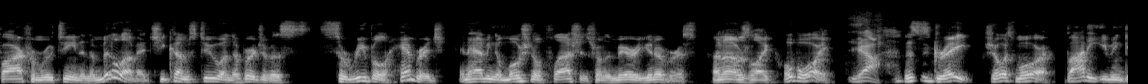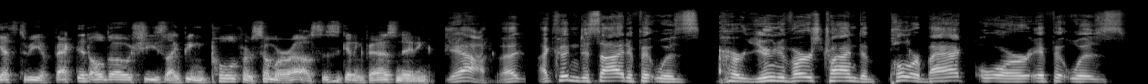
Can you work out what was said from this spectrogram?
far from routine. In the middle of it, she comes to on the verge of a cerebral hemorrhage and having emotional flashes from the mirror universe. And I was like, oh boy, Yeah. this is great. Show us more. Body even gets to be affected, although she's like being pulled from somewhere else. This is getting fascinating. Yeah. I, I couldn't decide if it was her universe trying to pull her back or if it was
